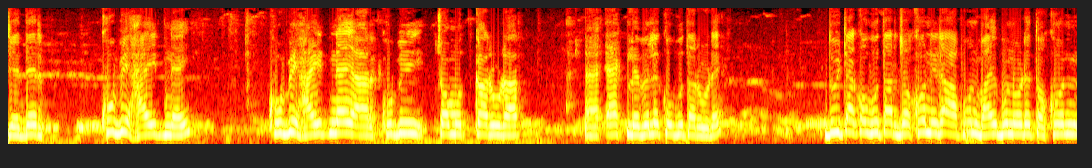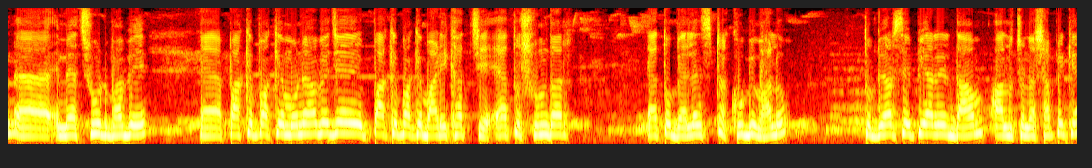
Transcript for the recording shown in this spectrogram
যেদের খুবই হাইট নেই, খুবই হাইট নেয় আর খুবই চমৎকার উড়ার এক লেভেলে কবুতর উড়ে। দুইটা কবুতর যখন এরা আপন ভাই বোন ওড়ে তখন ম্যাচুরভাবে পাকে পাকে মনে হবে যে পাকে পাকে বাড়ি খাচ্ছে। এত সুন্দর, এত ব্যালেন্সটা খুবই ভালো। তো বিয়ার সে পেয়ারের দাম আলোচনা সাপেক্ষে।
